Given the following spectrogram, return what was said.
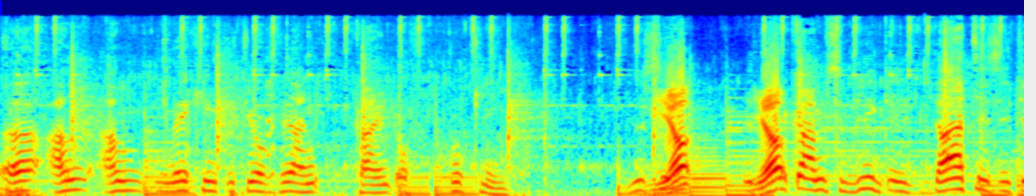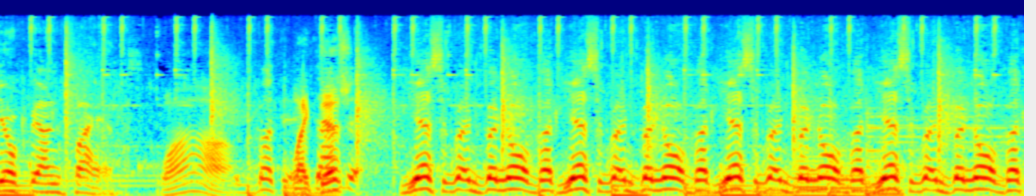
Uh, I'm, I'm making Ethiopian kind of cooking. You see, Yep, It yep. becomes big. That is Ethiopian fire. Wow. But Like that- this? Yes, but, but no, but yes, but, but no, but yes, but, but no, but yes, but, but no, but.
